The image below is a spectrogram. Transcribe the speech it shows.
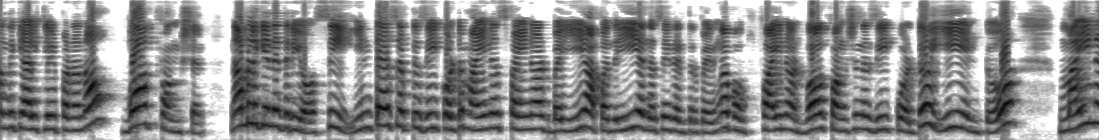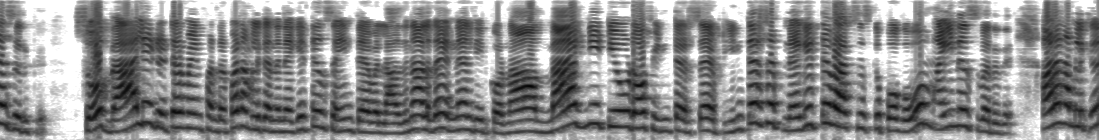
வந்து கால்குலேட் பண்ணணும்? ஒர்க் ஃபங்க்ஷன் நம்மளுக்கு என்ன தெரியும்? C intercept is equal to minus phi naught by E அப்போ அந்த இ அந்த சைடு எடுத்துட்டு போயிருங்க. அப்போ phi naught work function is equal to E into minus இருக்கு. ஸோ வேல்யூ டிட்டர்மைன் பண்ணுறப்ப நம்மளுக்கு அந்த நெகட்டிவ் சைன் தேவையில்ல. அதனால தான் என்ன எழுதியிருக்கோம்னா magnitude of intercept intercept negative ஆக்சஸ்க்கு போகவும் மைனஸ் வருது. ஆனால் நம்மளுக்கு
